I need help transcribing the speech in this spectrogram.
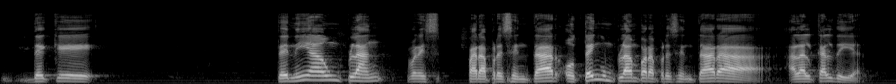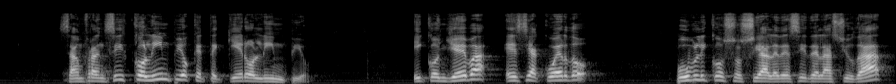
de que tenía un plan para presentar, o tengo un plan para presentar a, a la alcaldía, San Francisco limpio que te quiero limpio, y conlleva ese acuerdo público-social, es decir, de la ciudad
